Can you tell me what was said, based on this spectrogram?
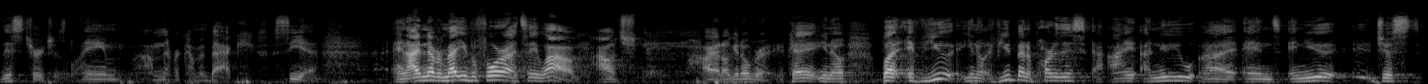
this church is lame. I'm never coming back. See ya. And I'd never met you before, I'd say, Wow, ouch. All right, I'll get over it. Okay, you know. But if you, you know, if you'd been a part of this, I, I knew you, uh, and and you just,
